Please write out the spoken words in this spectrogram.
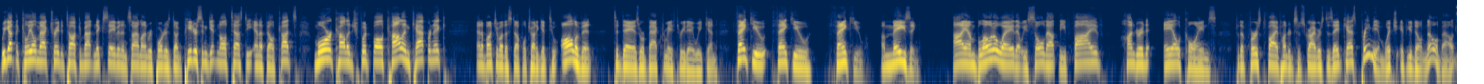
We got the Khalil Mack trade to talk about, Nick Saban and sideline reporters Doug Peterson getting all testy, NFL cuts, more college football, Colin Kaepernick, and a bunch of other stuff. We'll try to get to all of it today as we're back from a three day weekend. Thank you, thank you, thank you. Amazing. I am blown away that we sold out the 500 ale coins for the first 500 subscribers to Zabecast Premium, which, if you don't know about,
